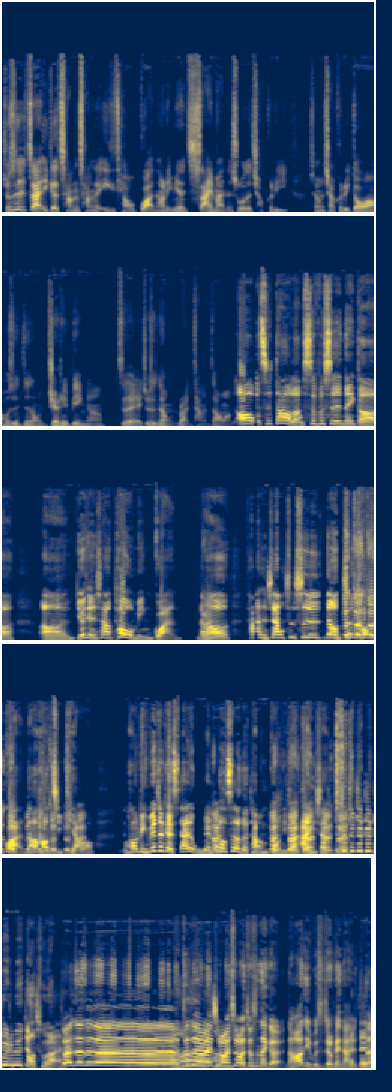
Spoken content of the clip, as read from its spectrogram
就是在一个长长的一条罐，然后里面塞满了所有的巧克力，像巧克力豆啊，或是这种 jelly bean 啊。之类就是那种软糖，你知道吗？哦，我知道了，是不是那个呃，有点像透明管，然后它很像就是那种真空管，然后好几条，然后里面就可以塞五颜六色的糖果，你再按一下，对对对对对对，掉出来。对对对对对对对对，没错没错，就是那个。然后你不是就可以拿去称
